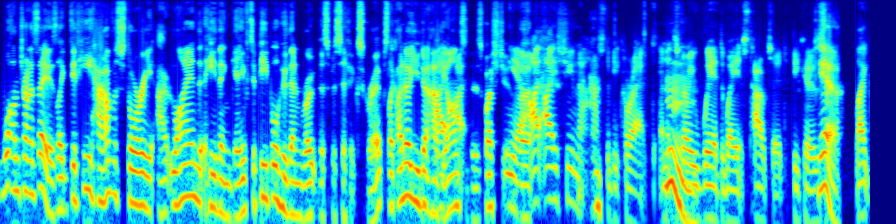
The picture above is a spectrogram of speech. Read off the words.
what I'm trying to say is like, did he have a story outlined that he then gave to people who then wrote the specific scripts? Like I know you don't have I, the answer I, to this question. Yeah, but... I, I, assume that has to be correct, and it's mm. very weird the way it's touted because yeah Like,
